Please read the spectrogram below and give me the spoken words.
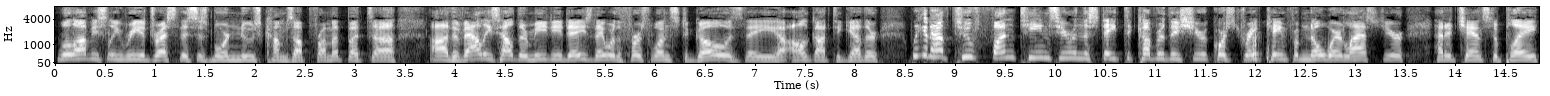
we'll obviously readdress this as more news comes up from it. But uh, uh, the Valleys held their media days. They were the first ones to go as they uh, all got together. We can have two fun teams here in the state to cover this year. Of course, Drake came from nowhere last year, had a chance to play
